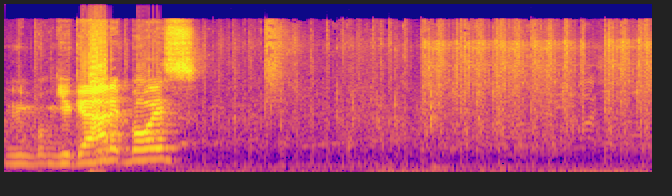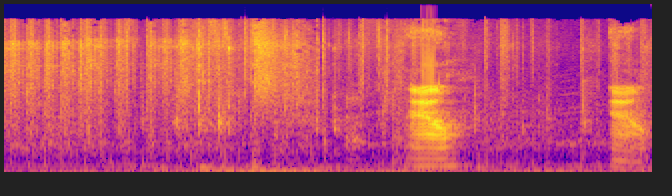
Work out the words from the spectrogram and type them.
You got it, boys? Ow. Ow.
